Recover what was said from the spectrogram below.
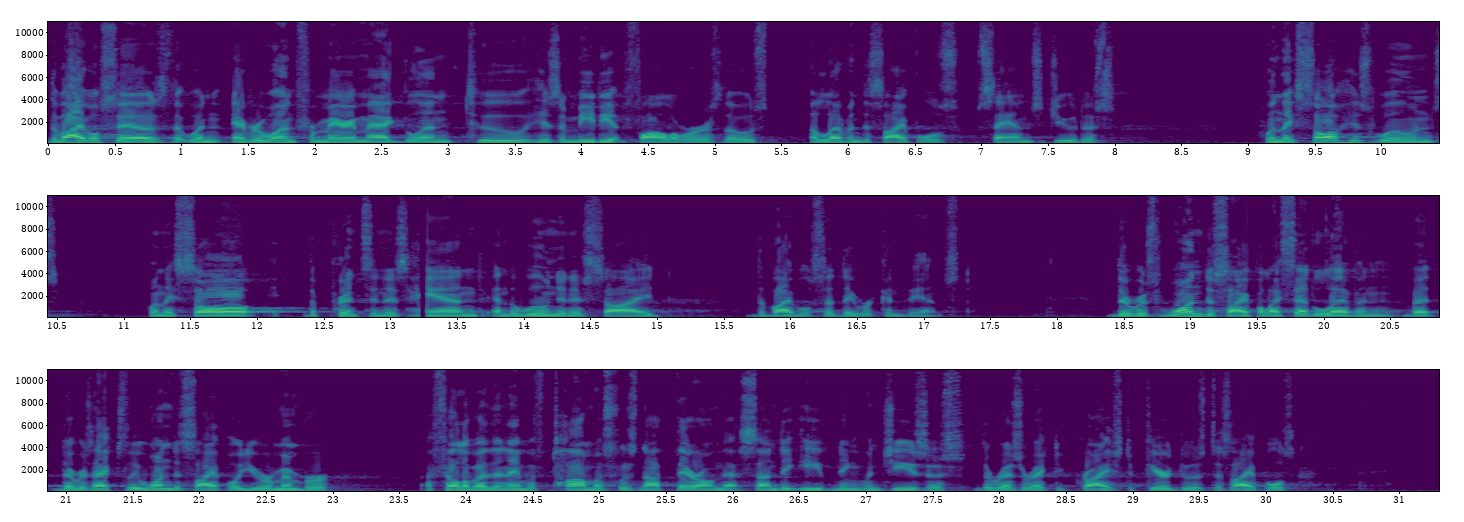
The Bible says that when everyone from Mary Magdalene to his immediate followers, those 11 disciples, sans Judas, when they saw his wounds, when they saw the prints in his hand and the wound in his side, the Bible said they were convinced. There was one disciple, I said 11, but there was actually one disciple. You remember a fellow by the name of Thomas was not there on that Sunday evening when Jesus, the resurrected Christ, appeared to his disciples.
